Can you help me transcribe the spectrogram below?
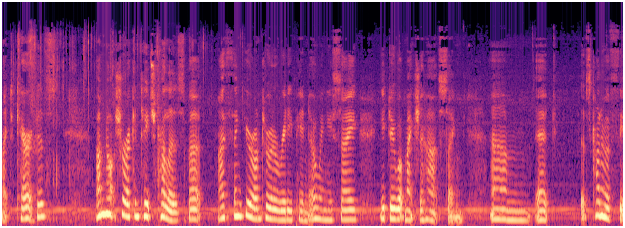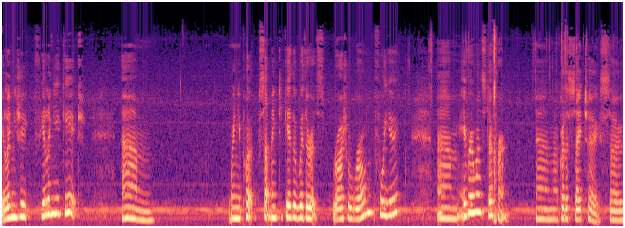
liked characters. I'm not sure I can teach colours, but I think you're onto it already, Panda, when you say you do what makes your heart sing. Um, it it's kind of a feeling you feeling you get um, when you put something together, whether it's right or wrong for you. Um, everyone's different. Um, I've got to say too. So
